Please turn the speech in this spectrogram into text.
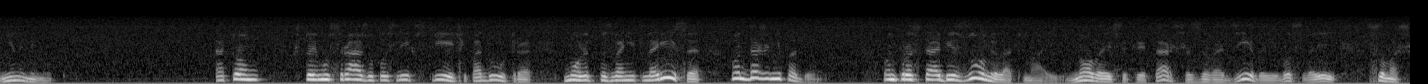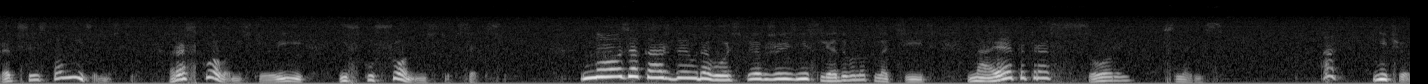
ни на минуту. О том, что ему сразу после их встречи под утро может позвонить Лариса, он даже не подумал. Он просто обезумел от Майи. Новая секретарша заводила его своей сумасшедшей исполнительностью, раскованностью и искушенностью в сексе. Но за каждое удовольствие в жизни следовало платить, на этот раз ссорой с Ларисой. А, ничего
